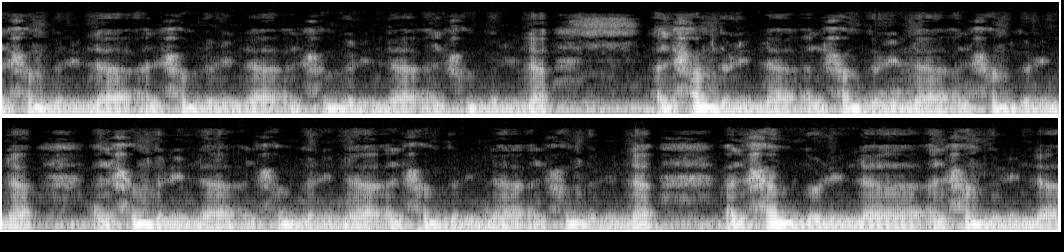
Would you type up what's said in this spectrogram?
الحمد لله الحمد لله الحمد لله الحمد لله الحمد لله الحمد لله الحمد لله الحمد لله الحمد لله الحمد لله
